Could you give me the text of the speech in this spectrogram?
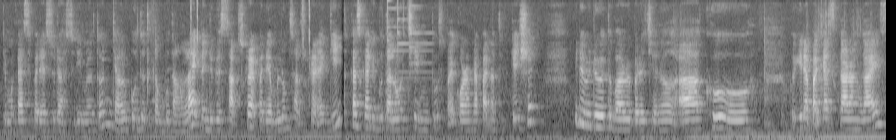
terima kasih pada yang sudah sudi menonton. Jangan lupa untuk tekan butang like dan juga subscribe pada yang belum subscribe lagi. Tekan sekali butang loceng tu supaya korang dapat notification video-video terbaru pada channel aku. Pergi dapatkan sekarang guys.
